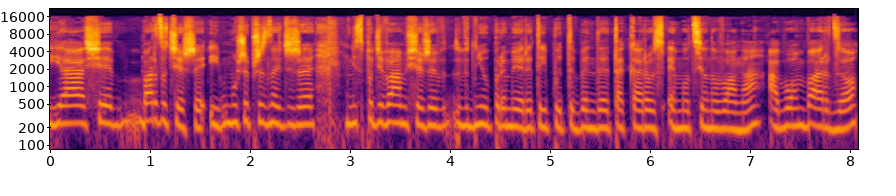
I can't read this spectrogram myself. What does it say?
Ja się bardzo cieszę i muszę przyznać, że nie spodziewałam się, że w, dniu premiery tej płyty będę taka rozemocjonowana, a byłam bardzo,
